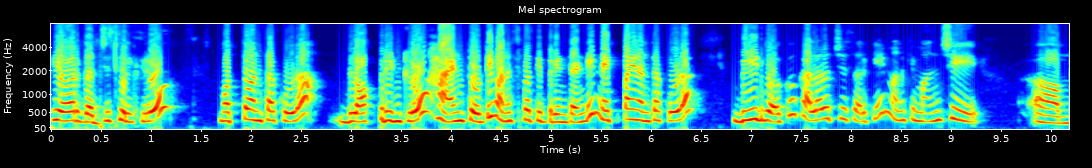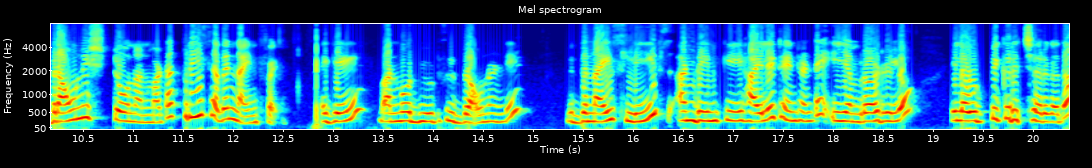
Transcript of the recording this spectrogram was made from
ప్యూర్ గజ్జి సిల్క్లో మొత్తం అంతా కూడా బ్లాక్ ప్రింట్లో హ్యాండ్ తోటి వనస్పతి ప్రింట్ అండి. నెక్ పైన అంతా కూడా బీడ్ వర్క్ కలర్ వచ్చేసరికి మనకి మంచి బ్రౌనిష్ టోన్ అనమాట three seven nine five again one more beautiful brown అండి. With the nice leaves and దీనికి హైలైట్ ఏంటంటే ఈ ఎంబ్రాయిడరీలో ఇలా వుడ్ పికర్ ఇచ్చారు కదా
